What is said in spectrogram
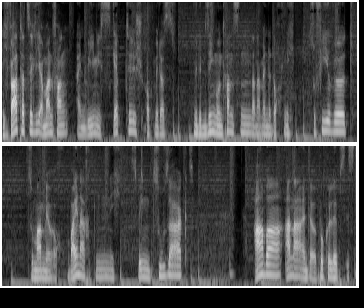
Ich war tatsächlich am Anfang ein wenig skeptisch, ob mir das mit dem Singen und Tanzen dann am Ende doch nicht zu viel wird. Zumal mir auch Weihnachten nicht zwingend zusagt. Aber Anna and the Apocalypse ist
